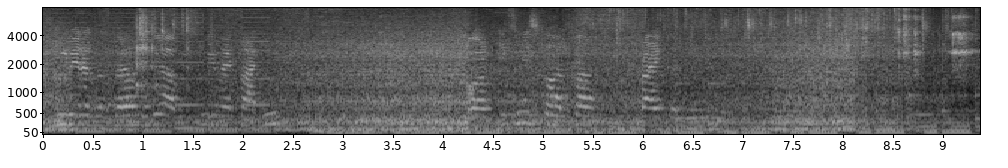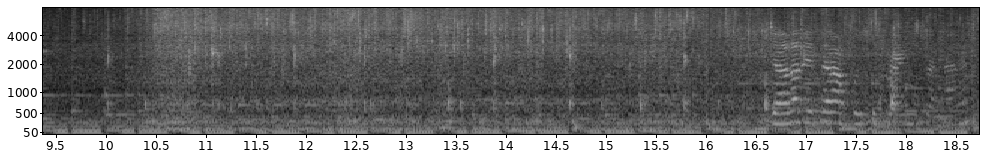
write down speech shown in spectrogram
घी मेरा गर्म हो गया, अब इसमें मैं काजू और किशमिश को हल्का फ्राई कर लूँगी। ज़्यादा देर तक आपको इसको फ्राई नहीं करना है।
